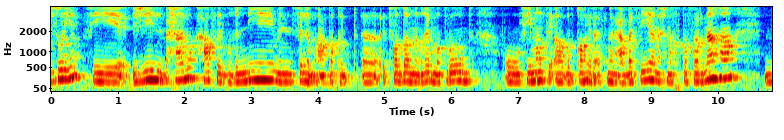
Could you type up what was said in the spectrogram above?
سوريا في جيل بحاله حافظ غنية من فيلم أعتقد. آه، اتفضل من غير مطرود وفي منطقة بالقاهرة اسمها العباسية نحن اختصرناها ب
